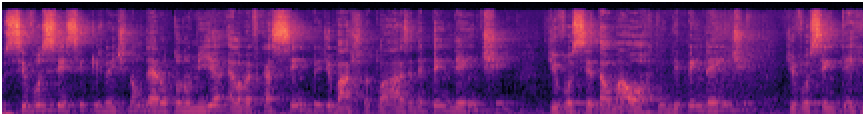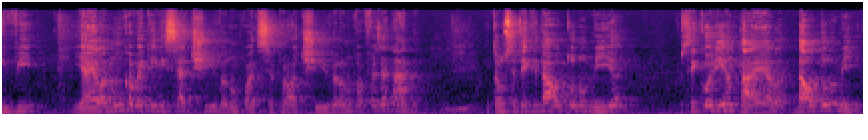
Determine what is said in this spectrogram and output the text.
Se você simplesmente não der autonomia, ela vai ficar sempre debaixo da tua asa, dependente de você dar uma ordem, dependente de você intervir, e aí ela nunca vai ter iniciativa, nunca vai ser proativa, ela nunca vai fazer nada. Uhum. Então você tem que dar autonomia, você tem que orientar ela, dar autonomia.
